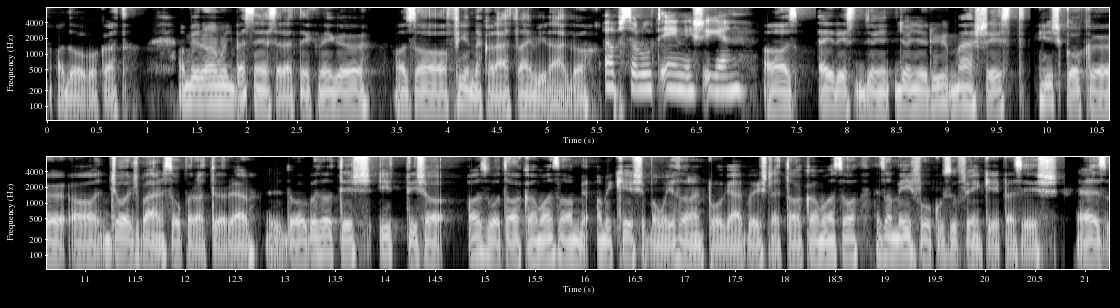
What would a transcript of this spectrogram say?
a dolgokat. Amiről amúgy beszélni szeretnék még, az a filmnek a látványvilága. Abszolút, én is, igen. Az egyrészt gyöny- gyönyörű, másrészt Hitchcock a George Barnes operatőrrel dolgozott, és itt is a, az volt alkalmazva, ami, ami később amúgy az aranypolgárba is lett alkalmazva, ez a mély fókuszú fényképezés. Ez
